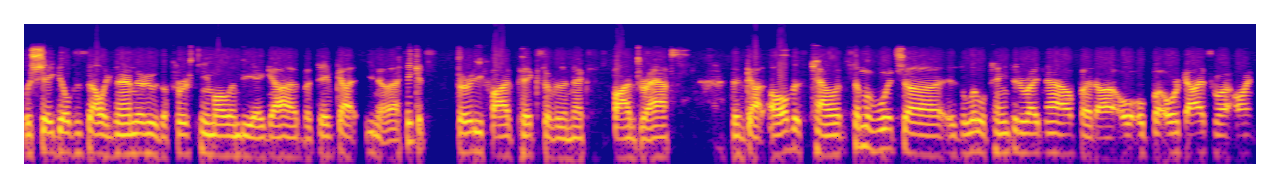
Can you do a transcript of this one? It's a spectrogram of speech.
with Shai Gilgeous-Alexander, who's a first-team All-NBA guy. But they've got, you know, I think it's 35 picks over the next five drafts. They've got all this talent, some of which uh, is a little tainted right now, but uh, or, or guys who aren't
